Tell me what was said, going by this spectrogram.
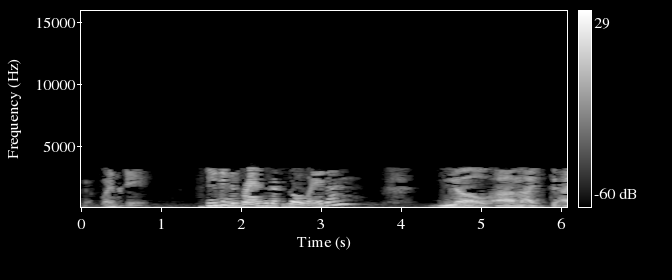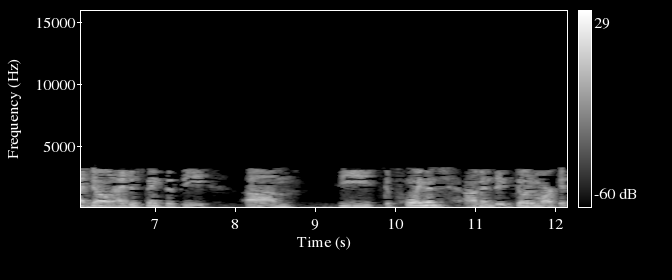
you know, Lamborghini? Do you think the brands are going to go away then? No, um, I, I don't. I just think that the, um, the deployment, um, and the go-to-market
